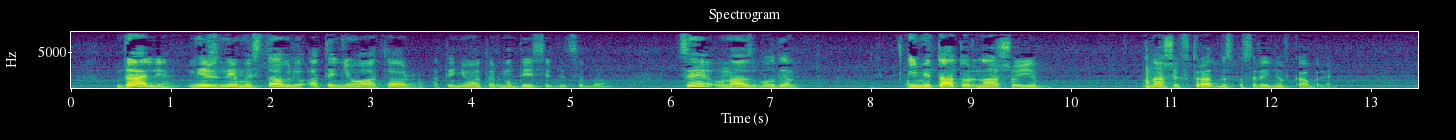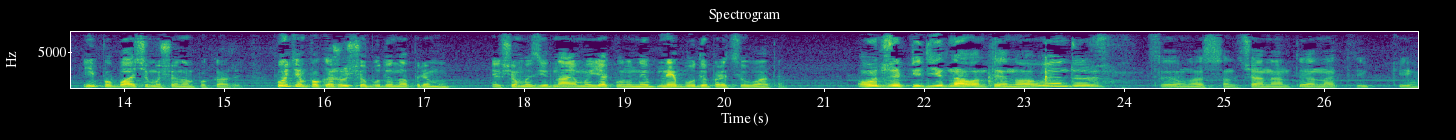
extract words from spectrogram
Далі між ними ставлю атенюатор, атенюатор на 10 дБ. Це у нас буде імітатор нашої, наших втрат безпосередньо в кабелі. І побачимо, що нам покажуть. Потім покажу, що буде напряму. Якщо ми з'єднаємо, як воно не, не буде працювати. Отже, під'єднав антенну Avenger. Це у нас звичайна антенна, тільки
